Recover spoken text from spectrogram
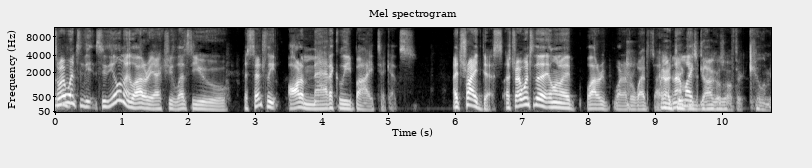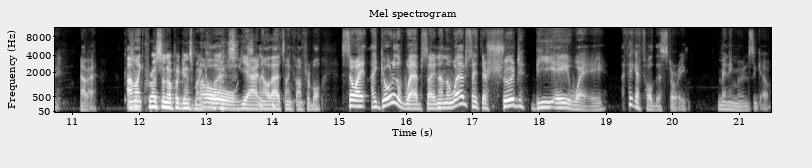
so I Mm. went to the see the Illinois lottery actually lets you essentially automatically buy tickets. I tried this. I tried. I went to the Illinois lottery whatever website, I gotta and take I'm like, these goggles off. They're killing me. okay. I'm like- pressing up against my oh glass. yeah, I know that's uncomfortable. So I I go to the website, and on the website there should be a way. I think I've told this story many moons ago.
